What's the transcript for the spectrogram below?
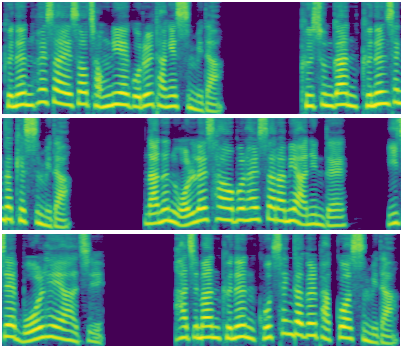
그는 회사에서 정리해고를 당했습니다. 그 순간 그는 생각했습니다. 나는 원래 사업을 할 사람이 아닌데 이제 뭘 해야 하지? 하지만 그는 곧 생각을 바꾸었습니다.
